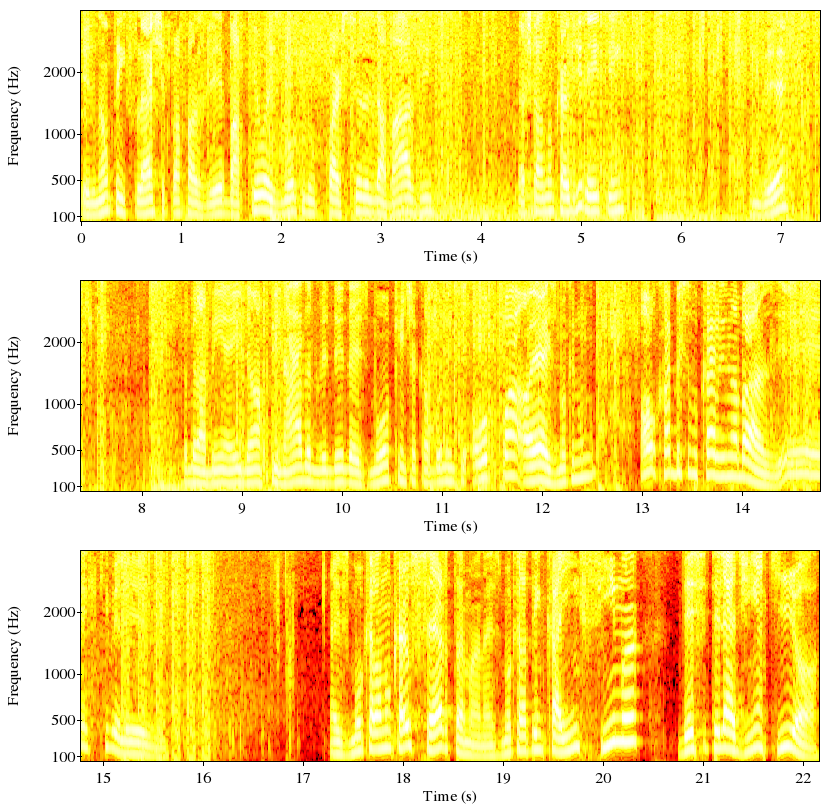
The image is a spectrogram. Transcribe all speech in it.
Ele não tem flash pra fazer. Bateu a smoke no parceiro da base. Eu acho que ela não caiu direito, hein? Vamos ver. Câmera bem aí, deu uma pinada dentro da smoke. A gente acabou não entendendo. Opa, olha a smoke não. Olha a cabeça do cara ali na base. Ê, que beleza. A smoke ela não caiu certa, mano. A smoke ela tem que cair em cima desse telhadinho aqui, ó.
